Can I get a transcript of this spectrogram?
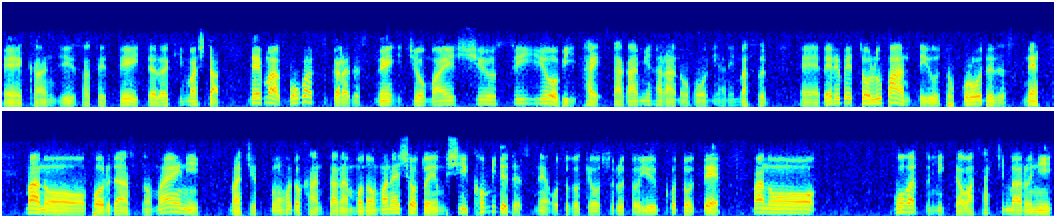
えー感じさせていただきました。で、まあ、5月からですね、一応毎週水曜日、はい、相模原の方にあります、えーベルベット・ルパンっていうところでですね、まあ、あの、ポールダンスの前に、まあ、10分ほど簡単なモノマネショーと MC 込みでですね、お届けをするということで、まあ、あの、5月3日はサチマルに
